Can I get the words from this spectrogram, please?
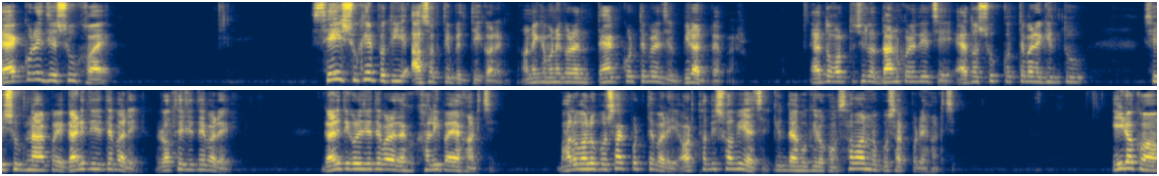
ত্যাগ করে যে সুখ হয়, সেই সুখের প্রতি আসক্তি বৃদ্ধি করেন। অনেকে মনে করেন, ত্যাগ করতে পেরেছে বিরাট ব্যাপার। এত অর্থ ছিল, দান করে দিয়েছে, এত সুখ করতে পারে কিন্তু সেই সুখ না করে গাড়িতে যেতে পারে, রথে যেতে পারে, গাড়িতে করে যেতে পারে, দেখো খালি পায়ে হাঁটছে। ভালো ভালো পোশাক পরতে পারে অর্থাদি সবই আছে, কিন্তু দেখো কীরকম সামান্য পোশাক পরে হাঁটছে। এই রকম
